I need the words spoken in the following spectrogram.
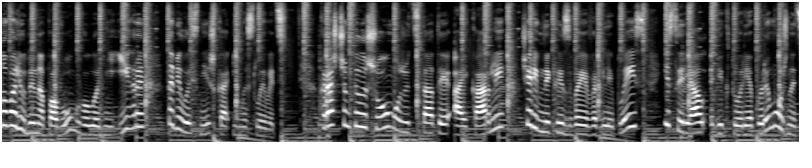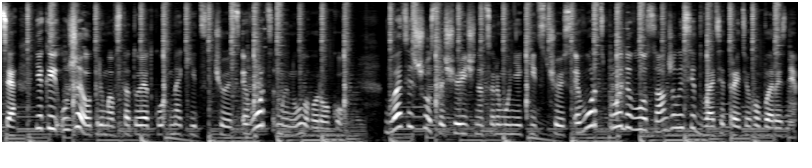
нова людина Павук, Голодні ігри та Білосніжка і мисливець. Кращим телешоу можуть стати Айкарлі, чарівники з Вейверлі Плейс і серіал Вікторія Переможниця, який уже отримав статуетку на Kids Choice Awards минулого року. 26-та щорічна церемонія Kids Choice Awards пройде в Лос-Анджелесі 23 березня.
